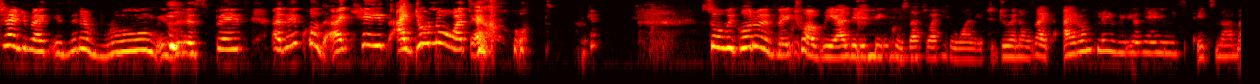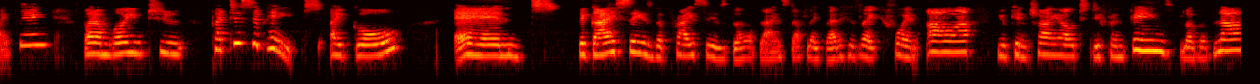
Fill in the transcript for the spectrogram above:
trying to be like, is it a room? Is it a space? Are they called arcades? I don't know what they're called. So we go to a virtual reality thing because that's what he wanted to do. And I was like, I don't play video games. It's not my thing, but I'm going to participate. I go and the guy says the prices, blah, blah, blah, and stuff like that. He's like, for an hour, you can try out different things, blah, blah, blah.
